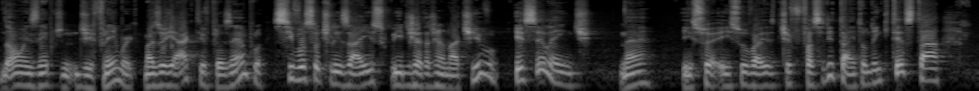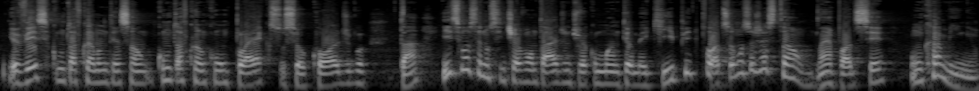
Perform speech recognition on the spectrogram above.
dar um exemplo de, de, framework, mas o Reactive, por exemplo, se você utilizar isso e ele já está gerando nativo, excelente, né? Isso, é, isso vai te facilitar. Então tem que testar, ver se como está ficando a manutenção, como está ficando complexo o seu código, tá? E se você não sentir a vontade, não tiver como manter uma equipe, pode ser uma sugestão, né? Pode ser um caminho.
